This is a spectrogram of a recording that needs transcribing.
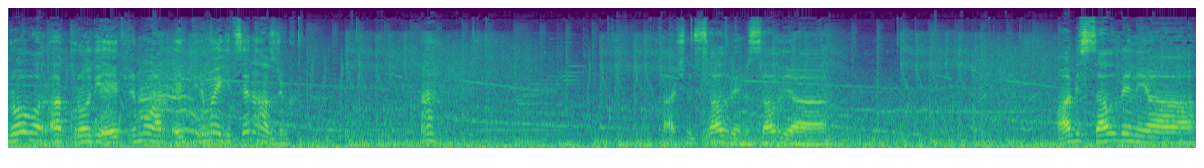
Pro var. Ha Pro değil El Primo var. El Primo'ya gitsene azıcık. Kardeşim sal beni sal ya. Abi sal beni ya.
